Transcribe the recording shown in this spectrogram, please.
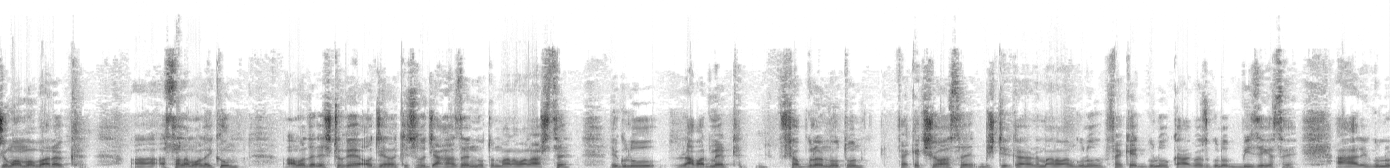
জুমা মোবারক আসসালামু আলাইকুম। আমাদের স্টকে অরিজিনাল কিছু জাহাজের নতুন মালামাল আসছে। এগুলো রাবার ম্যাট, সবগুলো নতুন। প্যাকেট সহ আছে, বৃষ্টির কারণে মালামালগুলো, প্যাকেটগুলো, কাগজগুলো ভিজে গেছে। আর এগুলো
